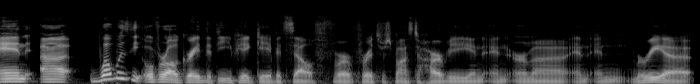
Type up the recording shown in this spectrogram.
And uh, what was the overall grade that the EPA gave itself for, for its response to Harvey and, and Irma and, and Maria?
